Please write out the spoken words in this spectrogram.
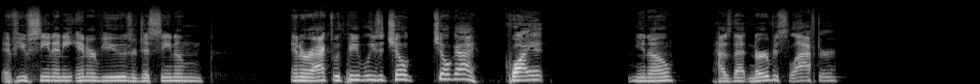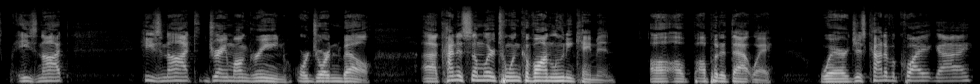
if you've seen any interviews or just seen him interact with people, he's a chill chill guy, quiet, you know, has that nervous laughter. He's not he's not Draymond Green or Jordan Bell. Uh, kind of similar to when Kevon Looney came in. I'll, I'll, I'll put it that way, where just kind of a quiet guy,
